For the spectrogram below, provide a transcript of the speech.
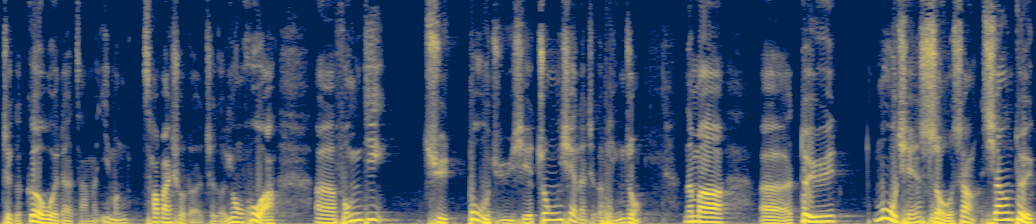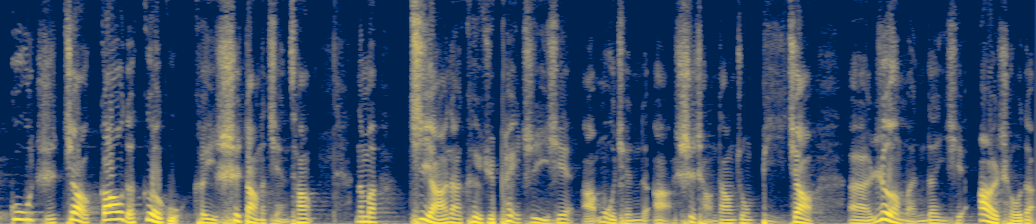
这个各位的咱们一门操盘手的这个用户啊，呃，逢低去布局一些中线的这个品种。那么，呃，对于目前手上相对估值较高的个股，可以适当的减仓，那么继而呢，可以去配置一些啊，目前的啊市场当中比较呃热门的一些二筹的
